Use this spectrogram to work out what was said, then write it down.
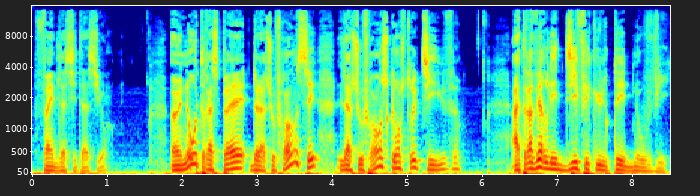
Fin de la citation. Un autre aspect de la souffrance, c'est la souffrance constructive. À travers les difficultés de nos vies,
